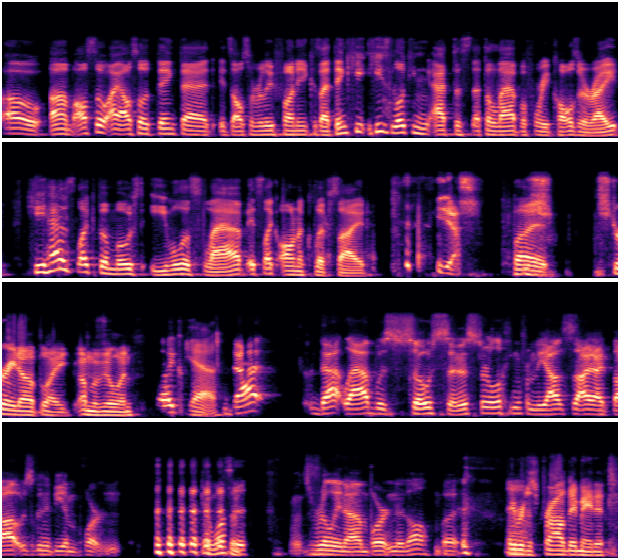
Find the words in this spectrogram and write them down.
Oh, um. Also, I also think that it's also really funny because I think he he's looking at this at the lab before he calls her. Right. He has like the most evilest lab. It's like on a cliffside. yes, But straight up, like I'm a villain. Like yeah, that that lab was so sinister looking from the outside. I thought it was going to be important. It wasn't. It's really not important at all. But They were just proud they made it,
